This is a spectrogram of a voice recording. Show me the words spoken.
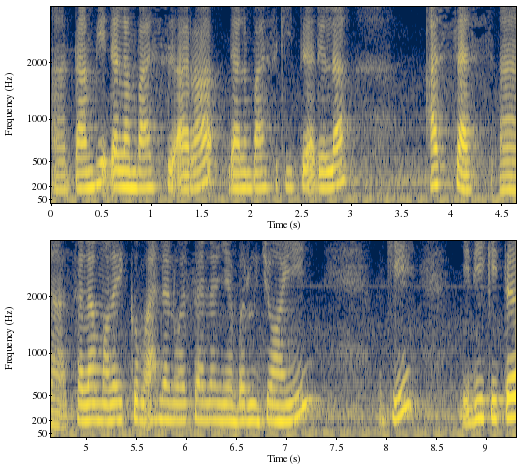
Uh, tamhid dalam bahasa Arab, dalam bahasa kita adalah asas. Uh, Assalamualaikum ahlan wa sahlan yang baru join. Okey. Jadi kita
